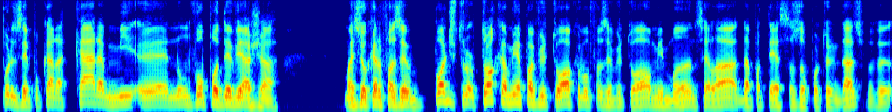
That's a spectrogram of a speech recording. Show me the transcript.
por exemplo, cara, cara, me, é, não vou poder viajar, mas eu quero fazer, pode tro troca a minha para virtual, que eu vou fazer virtual, me manda, sei lá, dá para ter essas oportunidades para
